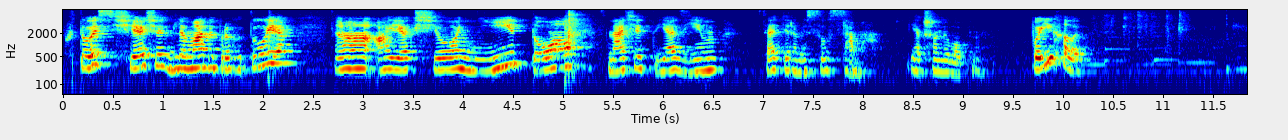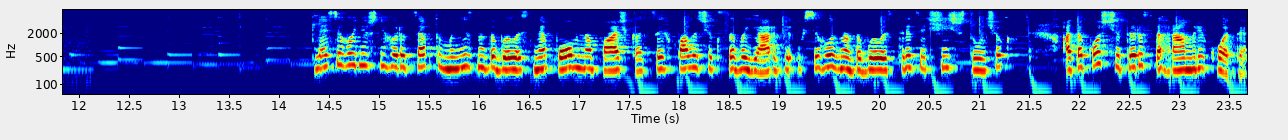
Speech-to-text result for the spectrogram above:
хтось ще щось для мене приготує. А якщо ні, то значить я з'їм це тірамісу сама, якщо не лопну. Поїхали! Для сьогоднішнього рецепту мені знадобилась неповна пачка цих паличок савоярді. Усього знадобилось 36 штучок, а також 400 грам рікоти.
